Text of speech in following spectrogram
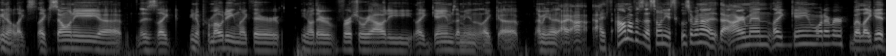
you know like like Sony uh is like you know promoting like their you know their virtual reality like games. I mean like uh I mean, I, I I I don't know if it's a Sony exclusive or not. That Iron Man like game or whatever, but like it,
